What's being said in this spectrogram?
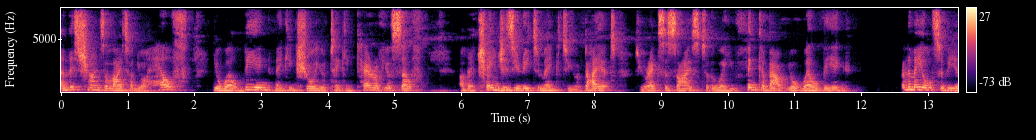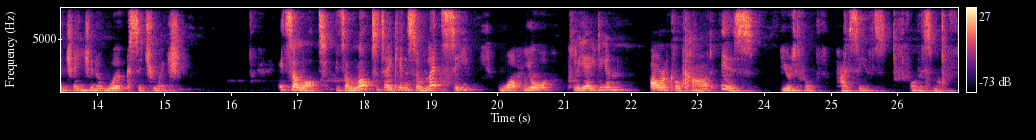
and this shines a light on your health, your well being, making sure you're taking care of yourself. Are there changes you need to make to your diet, to your exercise, to the way you think about your well being? And there may also be a change in a work situation. It's a lot. It's a lot to take in. So let's see what your Pleiadian oracle card is. Beautiful Pisces for this month.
